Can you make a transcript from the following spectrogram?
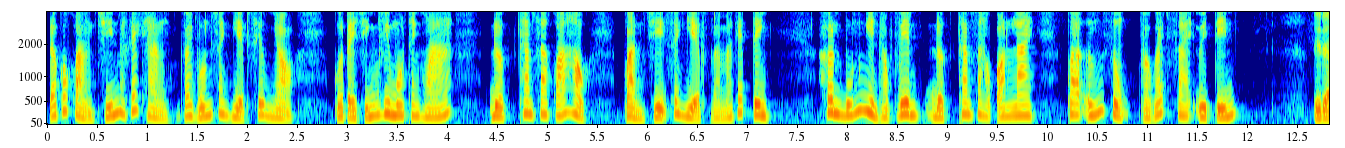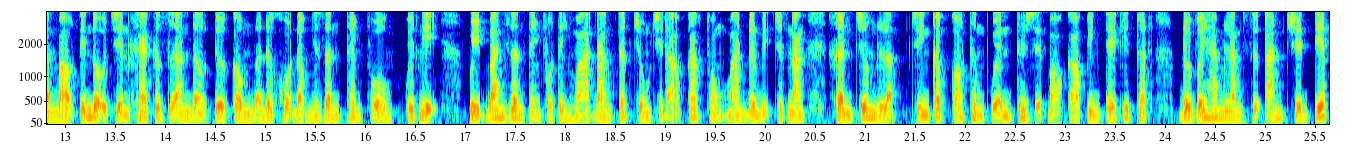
đã có khoảng 90 khách hàng vay vốn doanh nghiệp siêu nhỏ của Tài chính Vi mô Thanh Hóa được tham gia khóa học quản trị doanh nghiệp và marketing – hơn 4.000 học viên được tham gia học online qua ứng dụng và website uy tín. Để đảm bảo tiến độ triển khai các dự án đầu tư công đã được Hội đồng nhân dân thành phố quyết nghị, Ủy ban nhân dân thành phố Thanh Hóa đang tập trung chỉ đạo các phòng ban đơn vị chức năng khẩn trương lập trình cấp có thẩm quyền phê duyệt báo cáo kinh tế kỹ thuật đối với 25 dự án chuyển tiếp,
